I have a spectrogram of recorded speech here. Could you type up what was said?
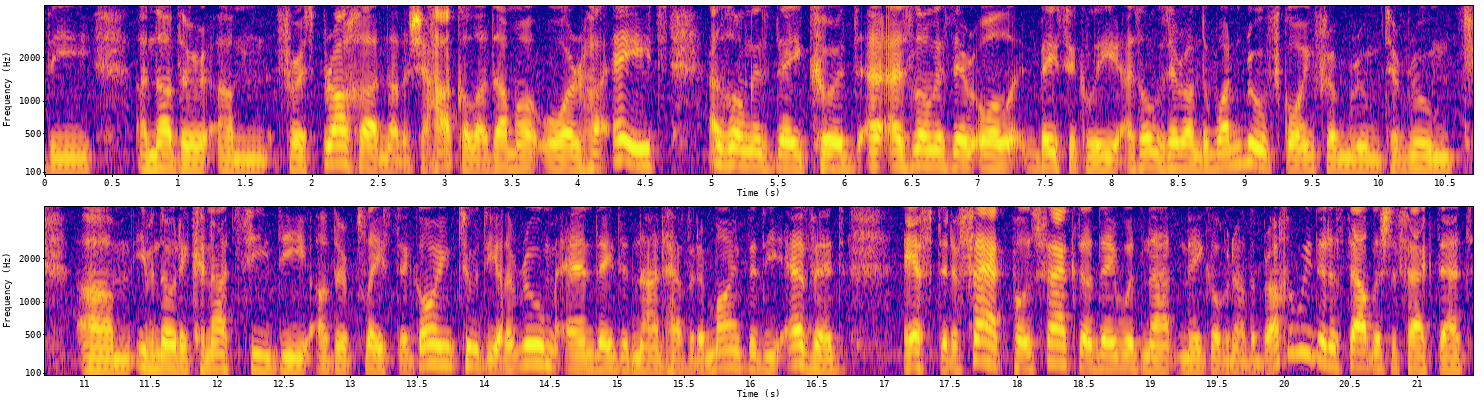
the another um, first bracha, another shahakal, adama, or ha'etz, as long as they could, uh, as long as they're all basically, as long as they're under one roof, going from room to room, um, even though they cannot see the other place they're going to, the other room, and they did not not have it in mind, b'dieved, after the fact, post facto, they would not make over another bracha. We did establish the fact that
